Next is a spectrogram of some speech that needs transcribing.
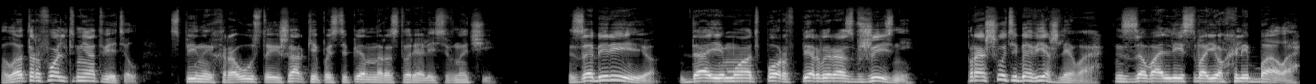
Латерфольд не ответил. Спины Храуста и Шарки постепенно растворялись в ночи. «Забери ее! Дай ему отпор в первый раз в жизни! Прошу тебя вежливо! Завали свое хлебало!»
